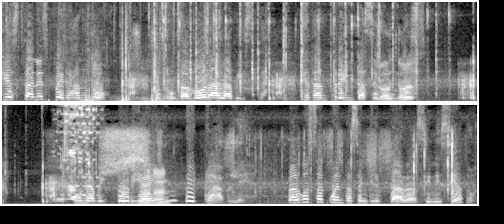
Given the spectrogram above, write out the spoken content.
¿Qué están esperando? Computadora a la vista. Quedan 30 segundos. Una victoria impecable. Pagos a cuentas encriptadas iniciados.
